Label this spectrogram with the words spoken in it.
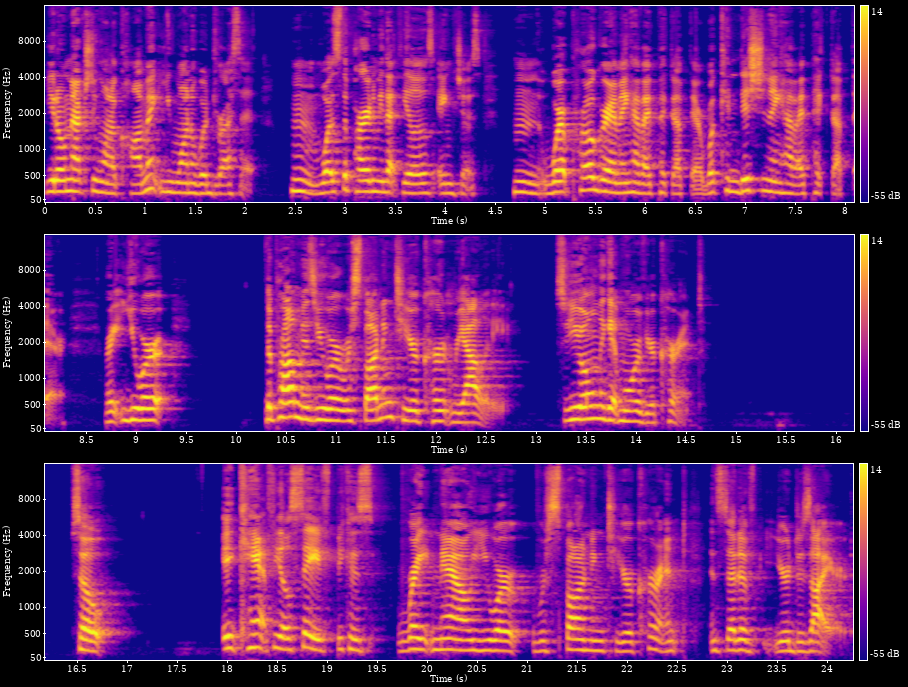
You don't actually want to calm it. You want to address it. Hmm, what's the part of me that feels anxious? Hmm, what programming have I picked up there? What conditioning have I picked up there? Right? You are, the problem is you are responding to your current reality. So you only get more of your current. So it can't feel safe because right now you are responding to your current instead of your desired.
